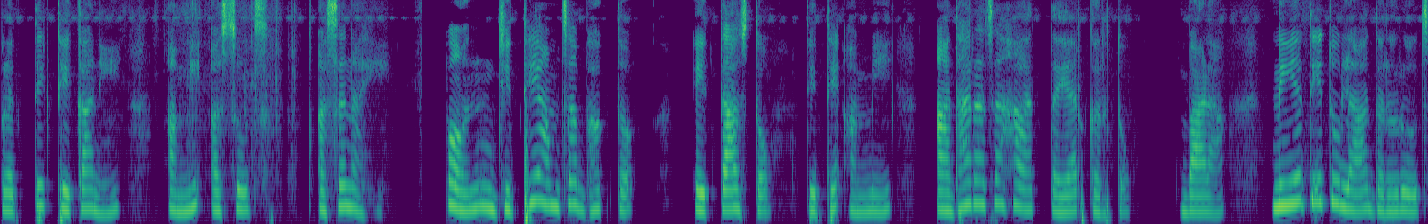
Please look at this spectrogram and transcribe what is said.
प्रत्येक ठिकाणी आम्ही असोच असं नाही. पण जिथे आमचा भक्त एकटा असतो तिथे आम्ही आधाराचा हात तयार करतो. बाळा नियती तुला दररोज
